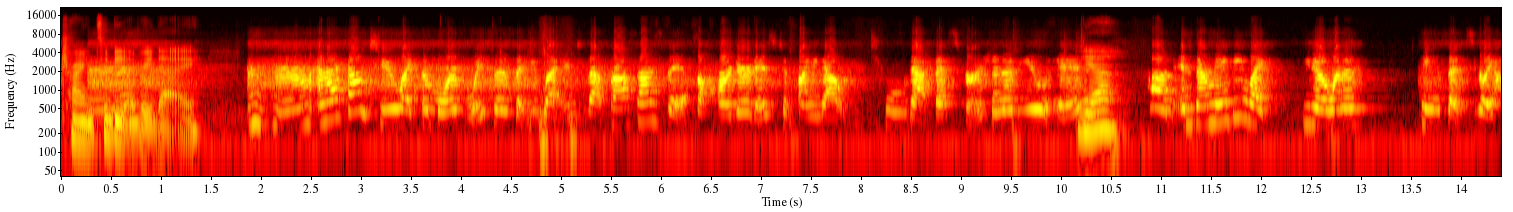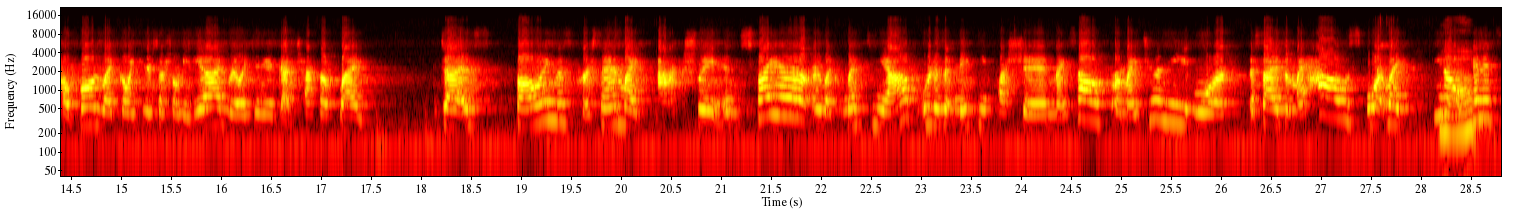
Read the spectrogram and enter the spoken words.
trying to be every day. Hmm And I found too, like the more voices that you let into that process, the, the harder it is to find out who that best version of you is. Yeah. Um, and there may be like, you know, one of the things that's really helpful is like going through your social media and really doing a gut check of like, does following this person like actually inspire or like lift me up, or does it make me question myself or my journey or the size of my house or like, you know, Yeah. and it's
